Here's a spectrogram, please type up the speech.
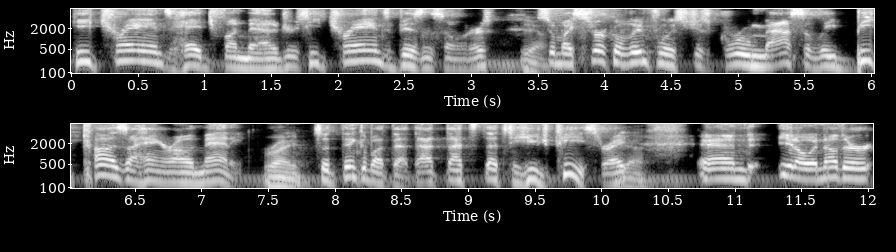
He trains hedge fund managers. He trains business owners. Yeah. So my circle of influence just grew massively because I hang around with Manny. Right. So think about that. That that's that's a huge piece, right? Yeah. And you know, another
